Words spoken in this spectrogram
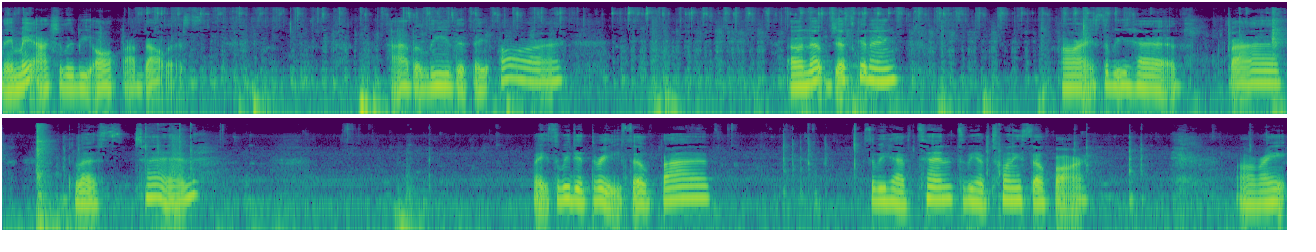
They may actually be all $5. I believe that they are. Oh, nope, just kidding. All right, so we have 5 plus 10. Wait, so we did 3. So 5. So we have 10. So we have 20 so far. All right,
